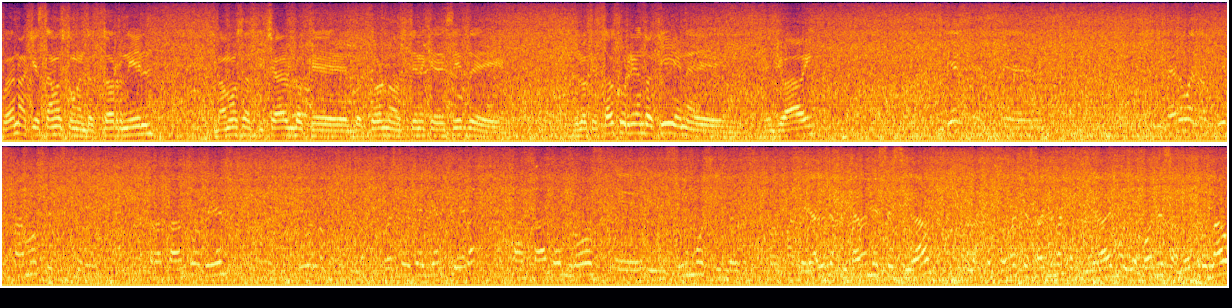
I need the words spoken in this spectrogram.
Bueno, aquí estamos con el doctor Neil. Vamos a escuchar lo que el doctor nos tiene que decir de, lo que está ocurriendo aquí en, eh, en primero, bueno, aquí estamos este, tratando de, bueno, propuestas de ayer que era pasar los eh, insumos y los, materiales de primera necesidad a las personas que están en la comunidad de Mollejones al otro lado.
